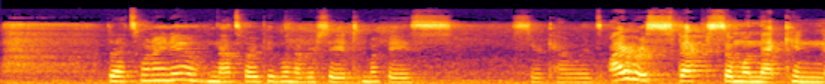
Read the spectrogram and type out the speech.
That's when I knew, and that's why people never say it to my face. They're cowards. I respect someone that can.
